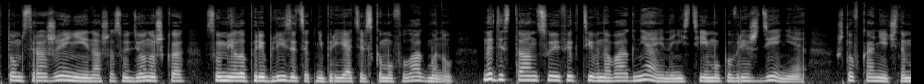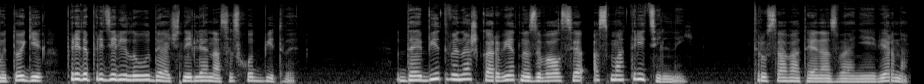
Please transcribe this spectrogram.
В том сражении наша суденышка сумела приблизиться к неприятельскому флагману на дистанцию эффективного огня и нанести ему повреждения, что в конечном итоге предопределило удачный для нас исход битвы. До битвы наш корвет назывался «Осмотрительный». Трусоватое название, верно?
